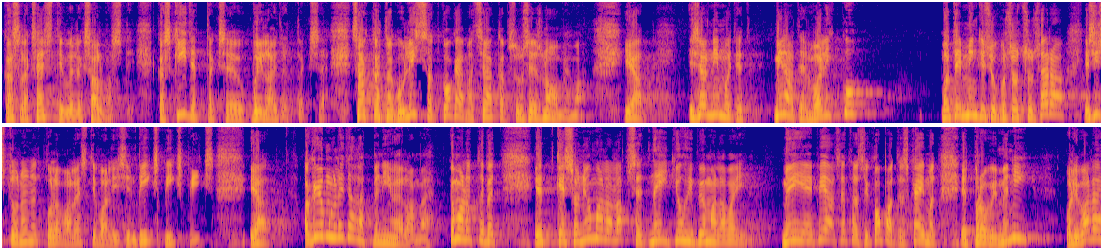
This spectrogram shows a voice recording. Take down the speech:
kas läks hästi või läks halvasti, kas kiidetakse või laidetakse. sa hakkad nagu lihtsalt kogema, et see hakkab su sees noomima ja, ja see on niimoodi, et mina teen valiku ma teen mingisuguse otsuse ära ja siis tunnen, et kuule, valesti valisin, piiks, piiks, piiks. Ja, aga jumal ei taha, et me nii elame. jumal ütleb, et, et kes on jumala lapsed, neid juhib jumala vaim. Meie ei pea sedasi kobades käima, et proovime nii oli vale,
